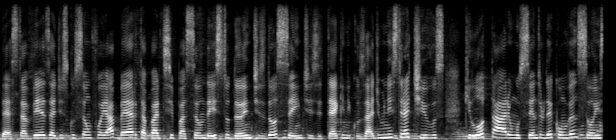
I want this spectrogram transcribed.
Desta vez, a discussão foi aberta à participação de estudantes, docentes e técnicos administrativos que lotaram o Centro de Convenções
